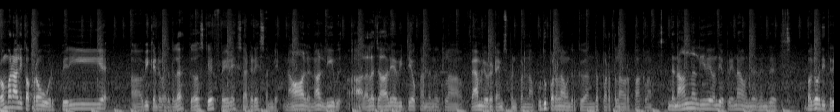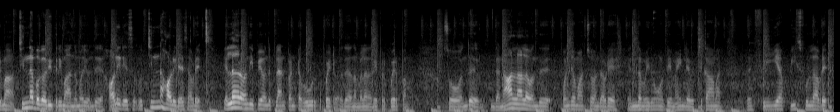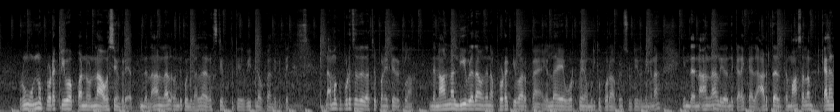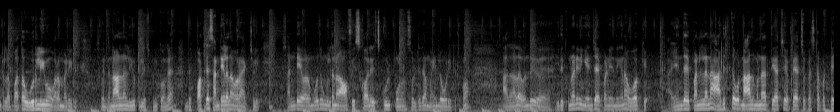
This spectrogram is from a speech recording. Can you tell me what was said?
ரொம்ப நாளைக்கு அப்புறம் ஒரு பெரிய வீக்கெண்டு வரதில் தேர்ஸ்டே ஃப்ரைடே சாட்டர்டே சண்டே நாலு நாள் லீவு அதனால் ஜாலியாக வீட்டிலே உட்காந்துன்னு இருக்கலாம். ஃபேமிலியோட டைம் ஸ்பெண்ட் பண்ணலாம். புது படம்லாம் வந்திருக்கு. அந்த படத்தெல்லாம் அவரை பார்க்கலாம். இந்த நாலு நாள் லீவே வந்து எப்படின்னா வந்து அது வந்து பகவதி தெரியுமா? சின்ன பகவதி தெரியுமா? அந்த மாதிரி வந்து ஹாலிடேஸ் ஒரு சின்ன ஹாலிடேஸ் அப்படியே எல்லோரும் வந்து இப்போயே வந்து பிளான் பண்ணிட்டு ஊருக்கு போயிட்டு வருது அந்த மாதிரிலாம் நிறைய பேர் போயிருப்பாங்க. ஸோ வந்து இந்த நாலு நாளில் வந்து கொஞ்சமாச்சும் வந்து அப்படியே எந்த இதுவும் அப்படியே மைண்டில் வச்சுக்காமல் அப்படியே ஃப்ரீயாக பீஸ்ஃபுல்லாக அப்படியே ரொம்ப ஒன்றும் ப்ரொடக்டிவாக பண்ணணுன்னா அவசியம் கிடையாது. இந்த நாலு நாள் வந்து கொஞ்சம் நல்லா ரெஸ்ட் எடுத்துகிட்டு வீட்டில் உட்காந்துக்கிட்டு நமக்கு பிடிச்சது ஏதாச்சும் பண்ணிகிட்டு இருக்கலாம். இந்த நாலு நாள் லீவில் தான் வந்து நான் ப்ரொடக்டிவாக இருப்பேன். எல்லா ஒர்க்கும் என் முடிக்க போகிறேன் அப்படின்னு சொல்லிட்டு இருந்தீங்கன்னா இந்த நாலு நாள் வந்து கிடைக்காது. அடுத்த அடுத்த மாதம்லாம் கேலண்டரில் பார்த்தா ஒரு லீவும் வர மாட்டேங்குது. ஸோ இந்த நாலு நாள் யூட்டிலைஸ் பண்ணிக்கோங்க. இந்த பாட்காஸ்ட் சண்டேல தான் வரும் ஆக்சுவலி சண்டே வரும்போது உங்களுக்கு நான் ஆஃபீஸ் காலேஜ் ஸ்கூல் போகணும்னு சொல்லிட்டு தான் மைண்டில் ஓடிட்டு இருக்கோம். அதனால் வந்து இதுக்கு முன்னாடி நீங்கள் என்ஜாய் பண்ணியிருந்தீங்கன்னா ஓகே என்ஜாய் பண்ணலன்னா அடுத்த ஒரு நாலு மணி நேரத்தையாச்சும் எப்பயாச்சும் கஷ்டப்பட்டு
